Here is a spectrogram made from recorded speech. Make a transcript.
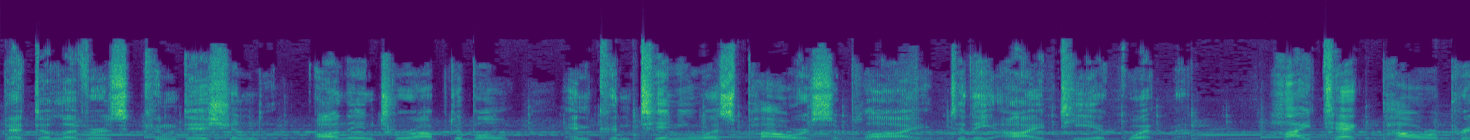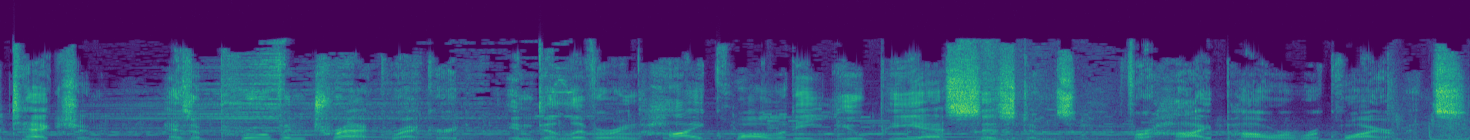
that delivers conditioned, uninterruptible, and continuous power supply to the IT equipment. Hitec power protection has a proven track record in delivering high-quality UPS systems for high power requirements.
